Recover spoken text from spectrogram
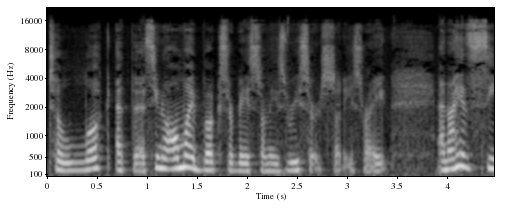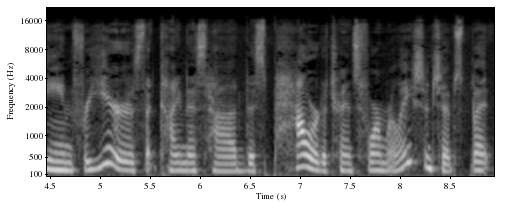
to look at this, you know, all my books are based on these research studies, right? And I had seen for years that kindness had this power to transform relationships, but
